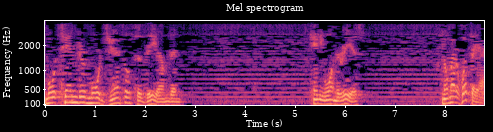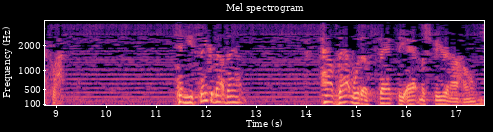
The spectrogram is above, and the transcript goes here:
more tender, more gentle to them than anyone there is, no matter what they act like. Can you think about that? How that would affect the atmosphere in our homes?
